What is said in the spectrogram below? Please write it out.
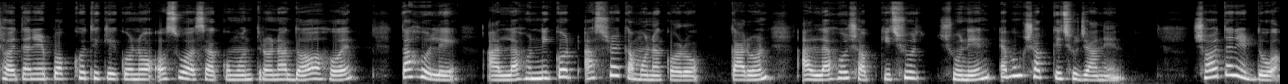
শয়তানের পক্ষ থেকে কোনো অসুয়াশা কুমন্ত্রণা দেওয়া হয়, তাহলে আল্লাহর নিকট আশ্রয় কামনা করো, কারণ আল্লাহ সব কিছু শুনেন এবং সব কিছু জানেন। শয়তানের দোয়া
